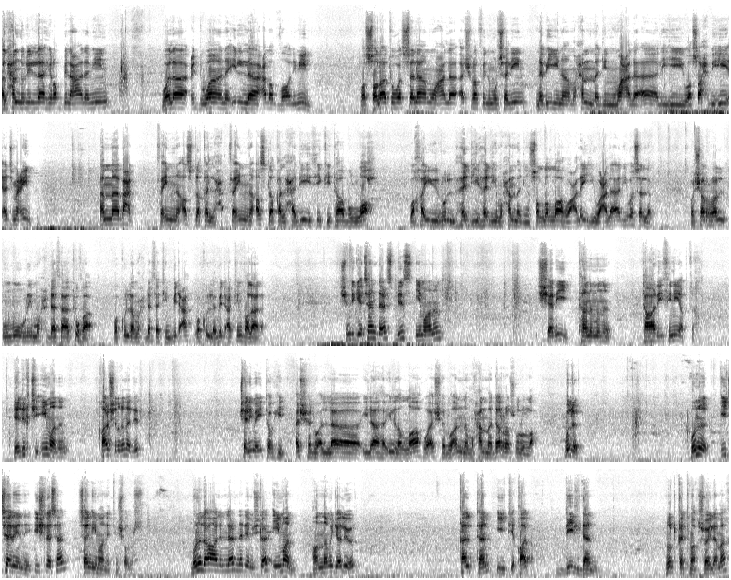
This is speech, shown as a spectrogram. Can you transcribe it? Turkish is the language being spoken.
الحمد لله رب العالمين ولا عدوان إلا على الظالمين والصلاة والسلام على أشرف المرسلين نبينا محمد وعلى آله وصحبه أجمعين. أما بعد فإن أصدق, الح فإن أصدق الحديث كتاب الله وخير الهدي هدي محمد صلى الله عليه وعلى آله وسلم. وشر الأمور محدثاتها وكل محدثة بدعة وكل بدعة ضلالة Şimdi geçen ders biz imanın şer'i tanımını, tarifini yaptık. Dedik ki imanın karşılığı nedir? Kelime-i tevhid. Eşhedü en la ilahe illallah ve eşhedü enne Muhammeden Resulullah. Budur. Bunu içeriğini işlesen sen iman etmiş olursun. Bunu da alimler ne demişler? İman anlamı geliyor. Kalpten itikat, dilden nutk etmek, söylemek,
